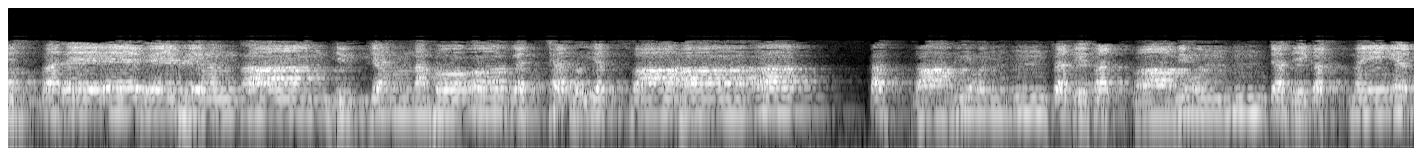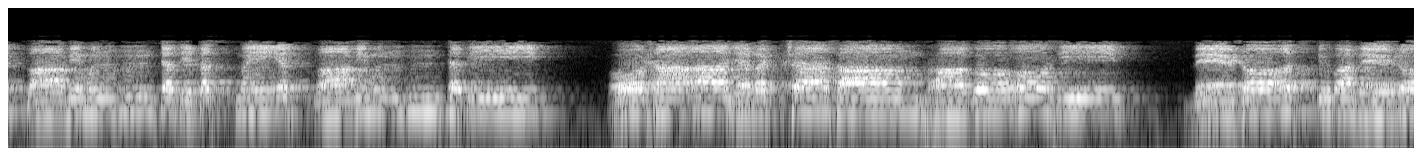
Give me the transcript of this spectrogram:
विश्वदेवेभिरन्ताम् दिव्यम् नभो गच्छतु यत्स्वाहा तस्त्वाविमुञ्चति सत्त्वाविमुञ्चति कस्मै यत्त्वाविमुञ्चति तस्मै यत्त्वाविमुञ्चति कोषाय रक्षसाम् भागोऽसि। वेषोऽस्त्युपवेषो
